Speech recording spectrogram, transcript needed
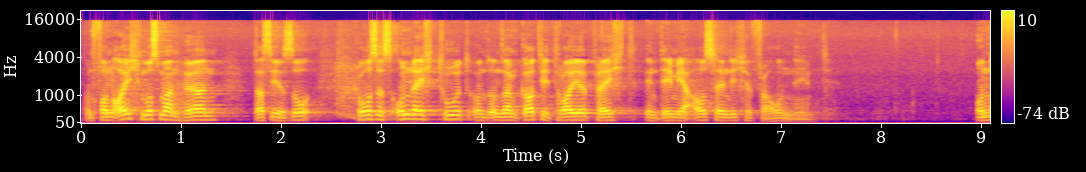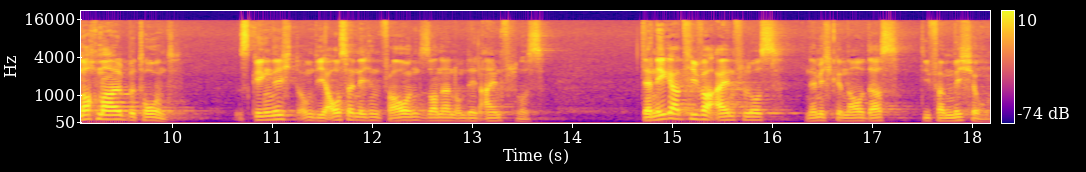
Und von euch muss man hören, dass ihr so großes Unrecht tut und unserem Gott die Treue brecht, indem ihr ausländische Frauen nehmt. Und nochmal betont, es ging nicht um die ausländischen Frauen, sondern um den Einfluss. Der negative Einfluss, nämlich genau das, die Vermischung.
